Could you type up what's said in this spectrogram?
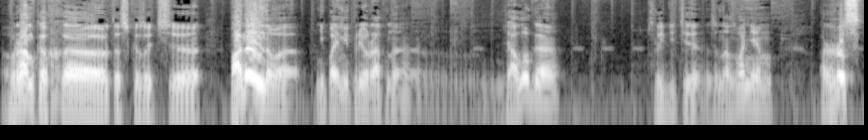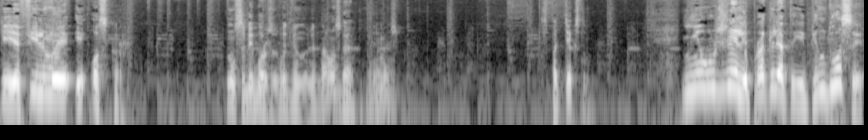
В рамках, э, так сказать, э, панельного, не пойми превратно, э, диалога, следите за названием «Русские фильмы и Оскар». Ну, Собибор же выдвинули на Оскар, Да. понимаешь? С подтекстом. Неужели проклятые пиндосы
